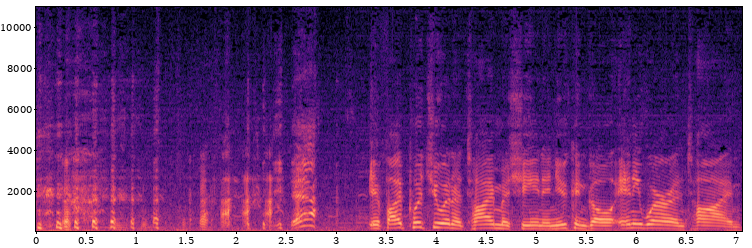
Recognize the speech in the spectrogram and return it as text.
Yeah. If I put you in a time machine and you can go anywhere in time,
